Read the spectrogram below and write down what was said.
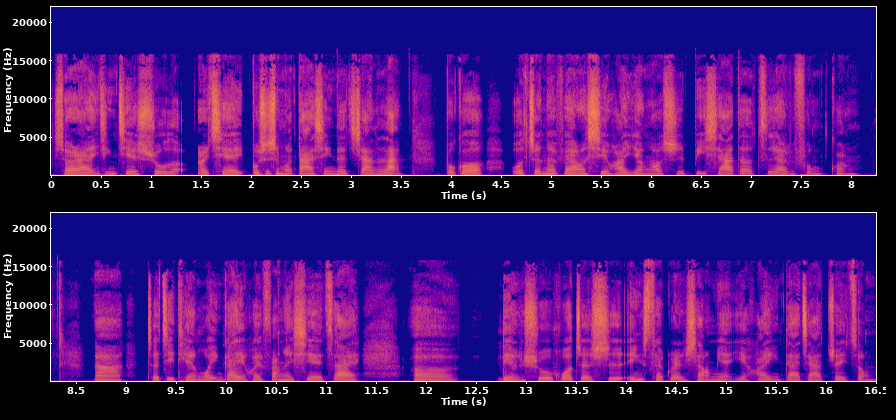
虽然已经结束了，而且不是什么大型的展览，不过我真的非常喜欢杨老师笔下的自然风光。那这几天我应该也会放一些在呃脸书或者是 Instagram 上面，也欢迎大家追踪。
